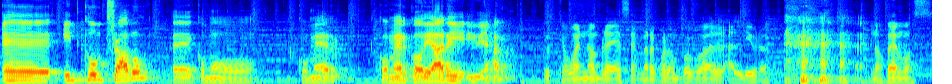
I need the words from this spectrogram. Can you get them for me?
Eh, Eat Code Travel, eh, como comer, comer, codear y, viajar. Pues qué buen nombre ese. Me recuerda un poco al libro. Nos vemos.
